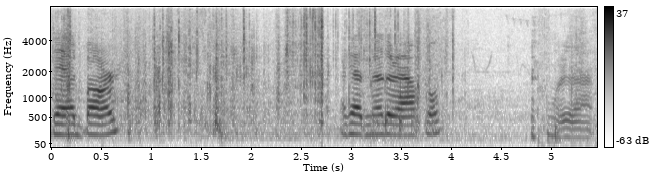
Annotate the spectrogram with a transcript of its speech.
Dad bar. I got another apple. What is that?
